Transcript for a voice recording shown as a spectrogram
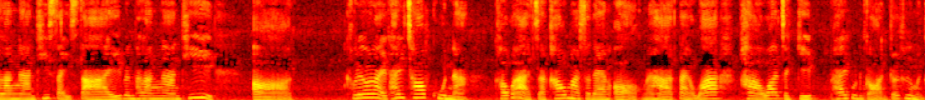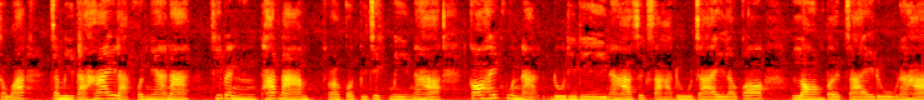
พลังงานที่ใสๆเป็นพลังงานที่เเขาเรียกว่าอะไรถ้าชอบคุณน่ะเขาก็อาจจะเข้ามาแสดงออกนะคะ แต่ว่าเขาว่าจะกิฟต์ให้คุณก่อนก็คือเหมือนกับว่าจะมีแต่ให้แหละคนนี้นะที่เป็นธาตุน้ำเรากดพิจิกมีนนะคะ ก็ให้คุณนะดูดีๆนะคะ ศึกษาดูใจแล้วก็ลองเปิดใจดูนะคะ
